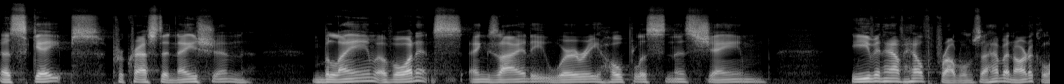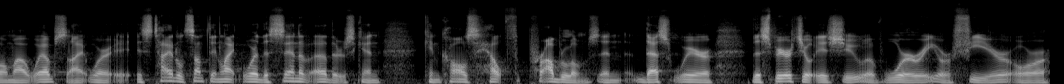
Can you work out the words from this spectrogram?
escapes, procrastination, blame, avoidance, anxiety, worry, hopelessness, shame, even have health problems. I have an article on my website where it's titled something like "Where the Sin of Others Can Can Cause Health Problems," and that's where the spiritual issue of worry or fear or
